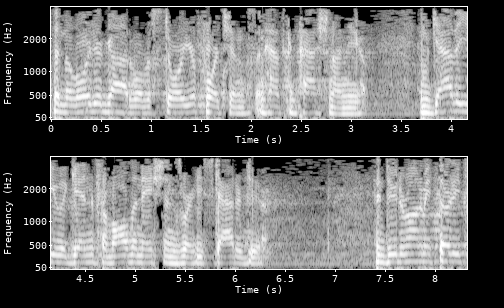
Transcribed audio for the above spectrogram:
then the Lord your God will restore your fortunes and have compassion on you, and gather you again from all the nations where he scattered you. In Deuteronomy 32,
